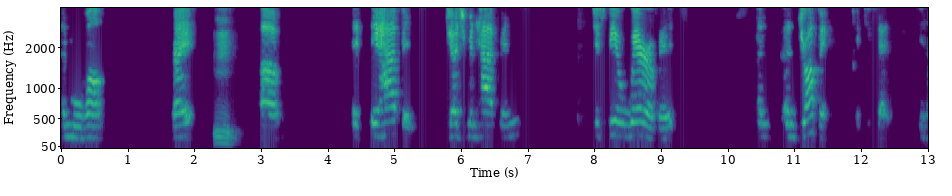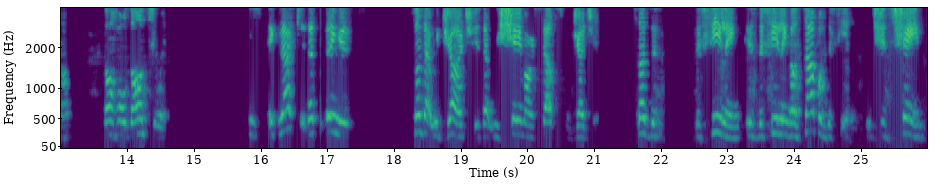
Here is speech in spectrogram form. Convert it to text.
and move on. Right? Mm. Uh, it, it happens. Judgment happens. Just be aware of it and, drop it, like you said, you know, don't hold on to it. Exactly, that's the thing is, it's not that we judge, is that we shame ourselves for judging. It's not the, the feeling, is the feeling on top of the feeling, which is shame.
